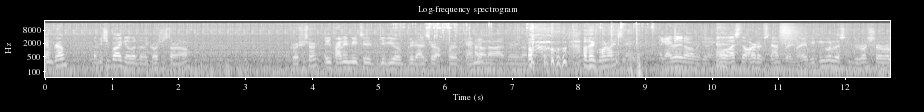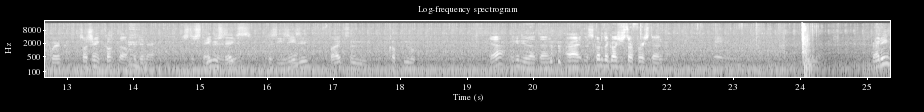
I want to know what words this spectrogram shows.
Campground? But we should probably go to the grocery store now. Grocery store? Are you priming me to give you a good answer up for the camera? I don't know. I really don't. I was like, what do I say? Like I really don't know what we're doing. Oh, that's the art of Stanford, right? We can go to the, the grocery store real quick. So should we cook though for dinner? Just do steak. Maybe Just steaks. Just easy. Easy. Bites and cup noodle. Yeah, we can do that then. All right, let's go to the grocery store first then. Ready?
